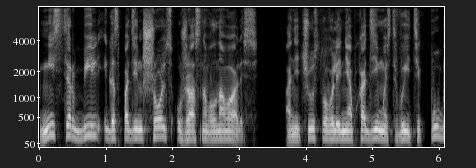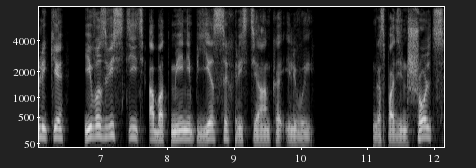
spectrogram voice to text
Мистер Биль и господин Шольц ужасно волновались. Они чувствовали необходимость выйти к публике и возвестить об отмене пьесы «Христианка и львы». Господин Шольц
